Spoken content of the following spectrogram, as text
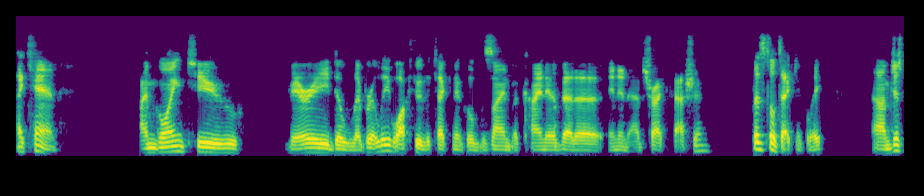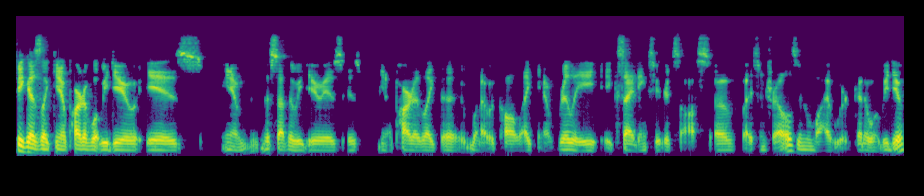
I can. I'm going to very deliberately walk through the technical design, but kind of at a in an abstract fashion, but still technically. Um, just because like you know part of what we do is you know the stuff that we do is is you know part of like the what I would call like you know really exciting secret sauce of Bison Trails and why we're good at what we do.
